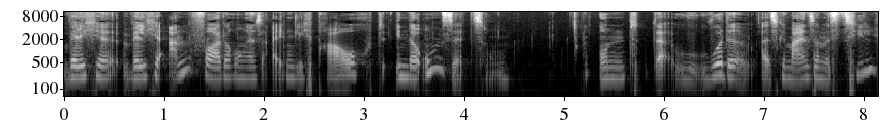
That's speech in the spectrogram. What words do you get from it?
welche, welche Anforderungen es eigentlich braucht in der Umsetzung. Und da wurde als gemeinsames Ziel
